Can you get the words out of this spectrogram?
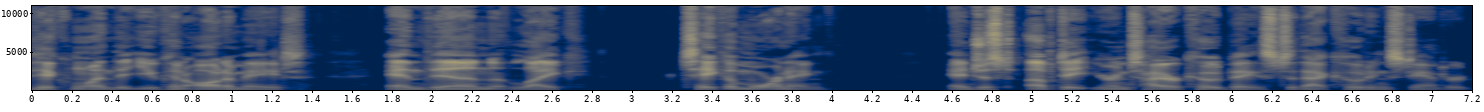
pick one that you can automate and then like take a morning and just update your entire code base to that coding standard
